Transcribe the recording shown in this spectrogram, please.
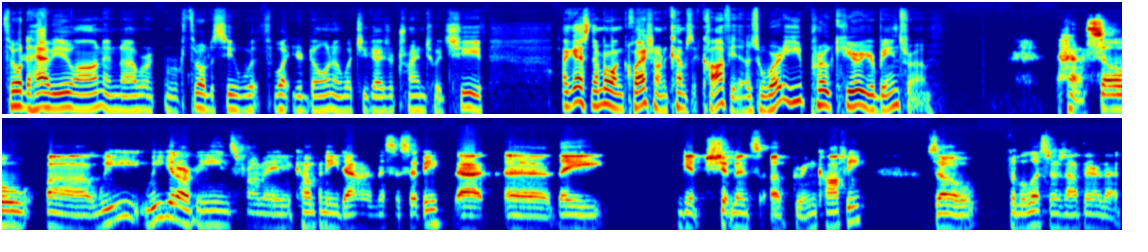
Thrilled to have you on, and uh, we're, we're thrilled to see with what you're doing and what you guys are trying to achieve. I guess number one question when it comes to coffee though is where do you procure your beans from? So uh, we we get our beans from a company down in Mississippi that uh, they get shipments of green coffee. So for the listeners out there that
